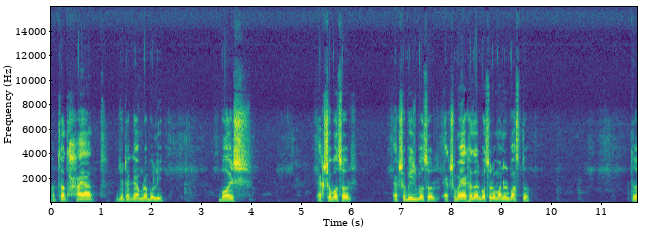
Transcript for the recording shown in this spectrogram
অর্থাৎ হায়াত, যেটাকে আমরা বলি বয়স, একশো বছর একশো বিশ বছর এক সময় এক হাজার বছরও মানুষ বাঁচত। তো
